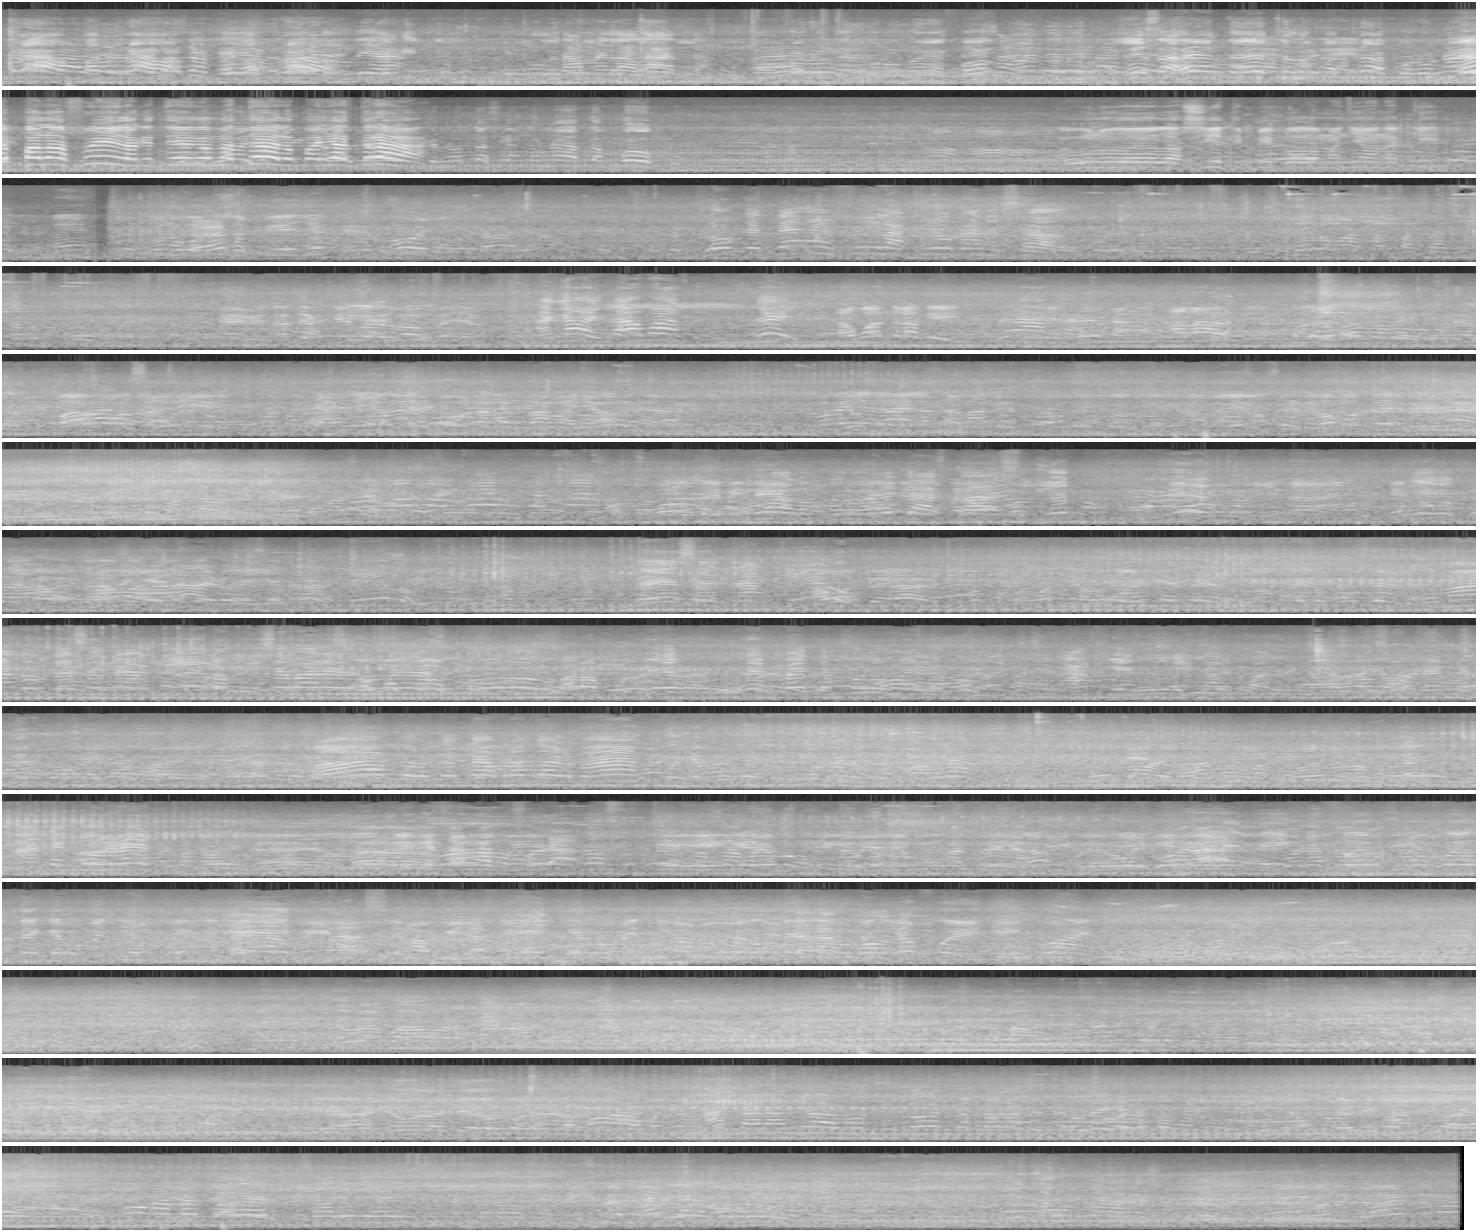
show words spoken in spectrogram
para atrás, para atrás, para atrás. Un día, dame la lata. Esa gente, échalo para atrás, coronel. Es para la fila que tienen que meterlo para allá atrás. Que no está haciendo nada tampoco. A uno de las siete y pico de la mañana aquí. ¿eh? Uno cuando se pilla. Los que estén en fila aquí organizados, usted lo va a pasar, se para un poco. Allá, está aguante. Aquí. Están adelante. Vamos a salir de aquellas personas que están allá. Yo traigo la adelante. Vamos a terminar. Pero venga acá, si yo. Ustedes se tranquilo. Comando, usted se tranquilo, aquí se va a resolver todo. Mire, respeten por los medios de comunicación. ¿A quién tiene que dar Ah, pero usted está hablando al banco. Hasta la noche, todos los que están haciendo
